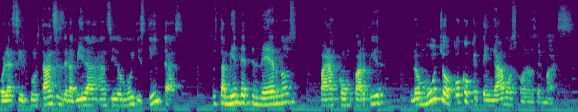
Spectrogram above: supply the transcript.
o las circunstancias de la vida han sido muy distintas. Entonces también detenernos para compartir lo mucho o poco que tengamos con los demás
